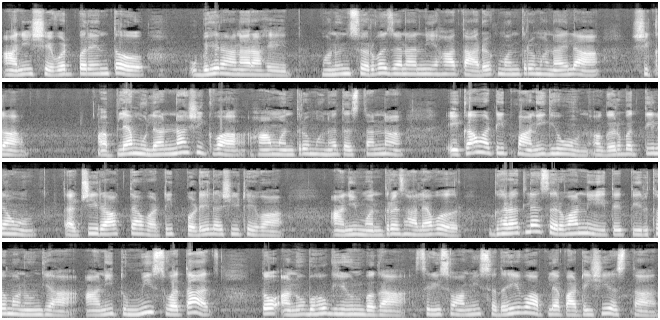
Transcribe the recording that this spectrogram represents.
आणि शेवटपर्यंत उभे राहणार आहेत. म्हणून सर्वजणांनी हा तारक मंत्र म्हणायला शिका. आपल्या मुलांना शिकवा हा मंत्र म्हणत असताना एका वाटीत पाणी घेऊन अगरबत्ती लावून त्याची राख त्या वाटीत पडेल अशी ठेवा. आणि मंत्र झाल्यावर घरातल्या सर्वांनी ते तीर्थ म्हणून घ्या आणि तुम्ही स्वतःच तो अनुभव घेऊन बघा. श्री स्वामी सदैव आपल्या पाठीशी असतात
